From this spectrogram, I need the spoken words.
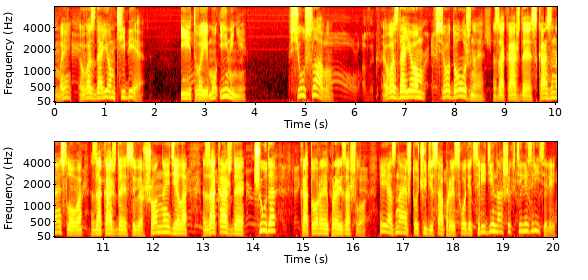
мы воздаем Тебе и Твоему имени всю славу, Воздаем все должное за каждое сказанное слово, за каждое совершенное дело, за каждое чудо, которое произошло. И я знаю, что чудеса происходят среди наших телезрителей.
